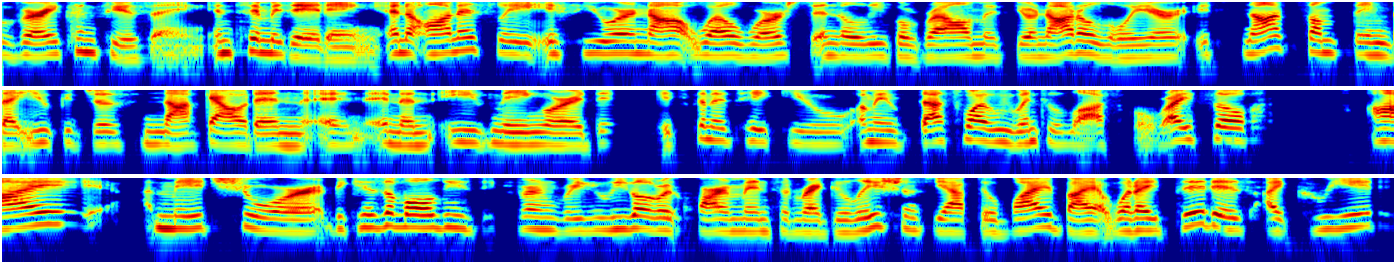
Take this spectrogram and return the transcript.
very confusing, intimidating. And honestly, if you are not well versed in the legal realm, if you're not a lawyer, it's not something that you could just knock out in, in, in an evening or a day. It's going to take you. I mean, that's why we went to law school, right? So I made sure because of all these different re- legal requirements and regulations you have to abide by, what I did is I created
